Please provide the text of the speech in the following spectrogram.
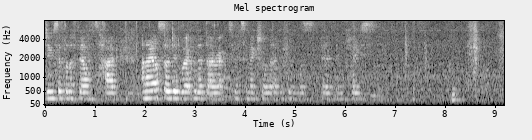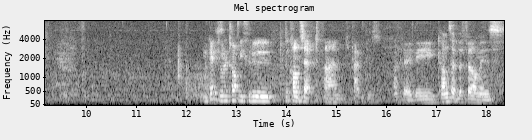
producer for the film Tag and I also did work with the director to make sure that everything was um, in place. Okay, do you want to talk me through the concept and characters? Okay, the concept of the film is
